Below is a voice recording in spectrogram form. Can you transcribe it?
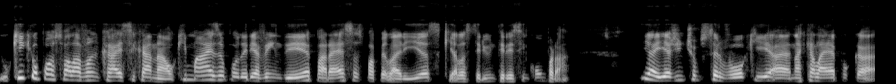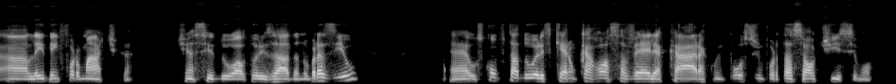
O que, que eu posso alavancar esse canal? O que mais eu poderia vender para essas papelarias que elas teriam interesse em comprar? E aí a gente observou que ah, naquela época a lei da informática tinha sido autorizada no Brasil. É, os computadores que eram carroça velha, cara, com imposto de importação altíssimo,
